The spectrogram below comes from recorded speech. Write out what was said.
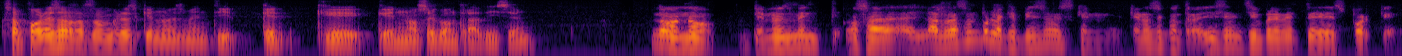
O sea, por esa razón crees que no es mentir, que, que, que no se contradicen. No, no, que no es mentira. O sea, la razón por la que pienso es que, que no se contradicen simplemente es porque,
